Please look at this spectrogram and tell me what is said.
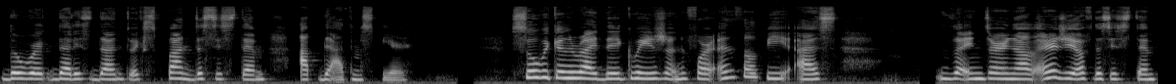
The work that is done to expand the system up the atmosphere. So we can write the equation for enthalpy as the internal energy of the system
